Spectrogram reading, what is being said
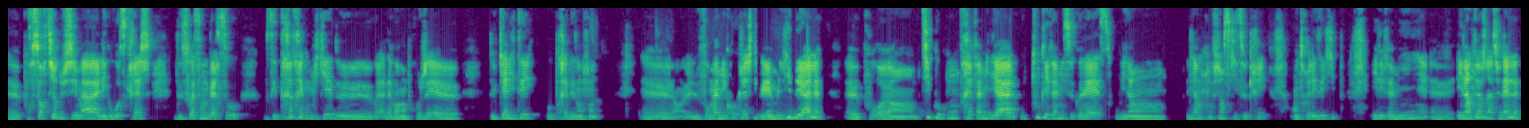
Heu, pour sortir du schéma, les grosses crèches de 60 berceaux, c'est très, très compliqué de voilà, d'avoir un projet, heu, de qualité auprès des enfants. Heu, le format microcrèche, c'est quand même l'idéal, heu, pour, heu, un petit cocon très familial où toutes les familles se connaissent, où il y a un lien de confiance qui se crée entre les équipes et les familles, et l'intergénérationnel,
